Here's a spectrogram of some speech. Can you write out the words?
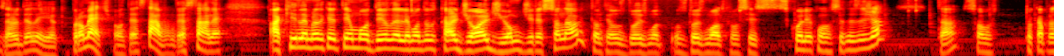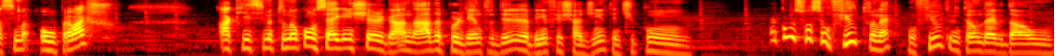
Zero delay, é o que promete. Vamos testar, vamos testar, né? Aqui, lembrando que ele tem um modelo, ele é modelo cardioide omnidirecional, então tem os dois, os dois modos para você escolher como você desejar, tá? Só tocar para cima ou para baixo. Aqui em cima tu não consegue enxergar nada por dentro dele, ele é bem fechadinho, tem tipo um... É como se fosse um filtro, né? Um filtro, então deve dar um...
